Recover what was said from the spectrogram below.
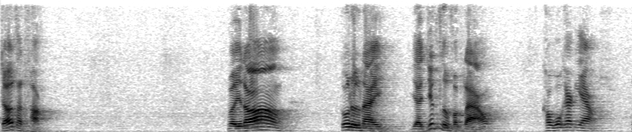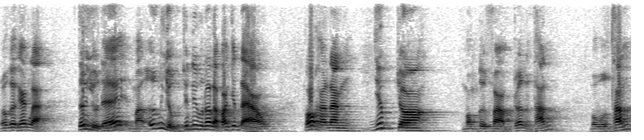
trở thành Phật. Vì đó con đường này và nhất thừa Phật đạo không có khác nhau. Nó có khác là tứ diệu đế mà ứng dụng chính yếu của đó là bát chánh đạo, có khả năng giúp cho một người phàm trở thành thánh, một bậc thánh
